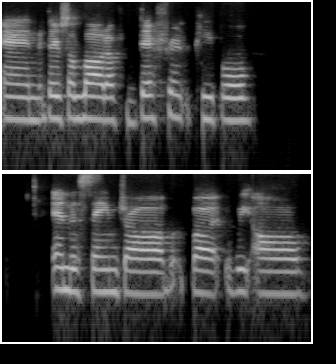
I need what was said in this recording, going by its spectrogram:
and there's a lot of different people in the same job, but we all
